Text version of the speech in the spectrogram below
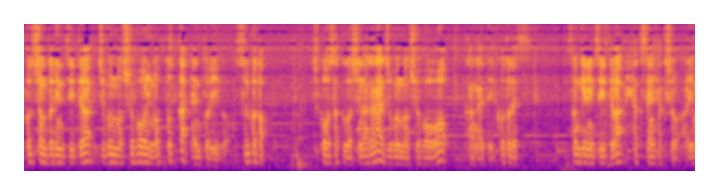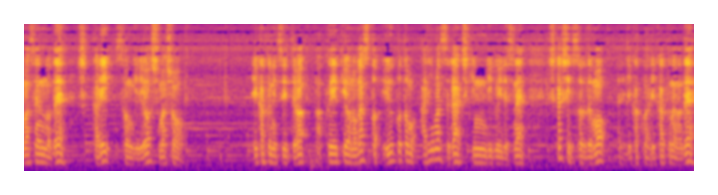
ポジション取りについては自分の手法にのっとったエントリーをすること。試行錯誤しながら自分の手法を考えていくことです。損切りについては百戦百勝ありませんので、しっかり損切りをしましょう。利確については爆益を逃すということもありますが、チキン利食いですね。しかし、それでも利確は利確なので、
